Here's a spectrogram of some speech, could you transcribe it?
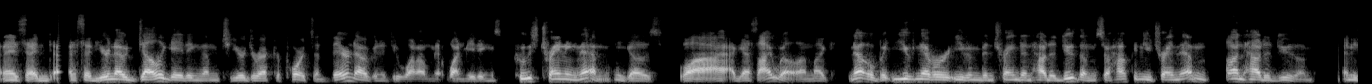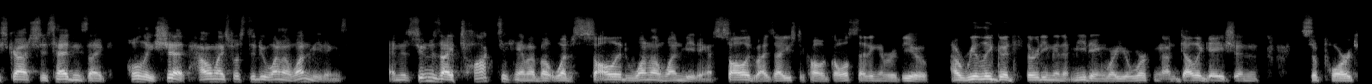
And I said, "I said you're now delegating them to your direct reports, and they're now going to do one-on-one meetings. Who's training them?" He goes, "Well, I, guess I will." I'm like, "No, but you've never even been trained on how to do them. So how can you train them on how to do them?" And he scratched his head and he's like, "Holy shit! How am I supposed to do one-on-one meetings?" And as soon as I talked to him about what a solid one on one meeting, a solid, as I used to call it, goal setting and review, a really good 30 minute meeting where you're working on delegation, support,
